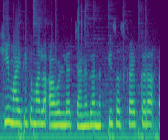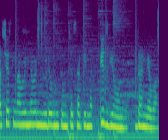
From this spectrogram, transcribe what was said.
ही माहिती तुम्हाला आवडल्यास चॅनलला नक्की सबस्क्राईब करा. असेच नवीन नवीन व्हिडिओ मी तुमच्यासाठी नक्कीच घेऊन येईन. धन्यवाद.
